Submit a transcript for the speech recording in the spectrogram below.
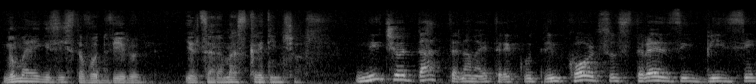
Nu mai există vodvilul. El ți-a rămas credincios. Niciodată n-am mai trecut prin colțul străzii Bize,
